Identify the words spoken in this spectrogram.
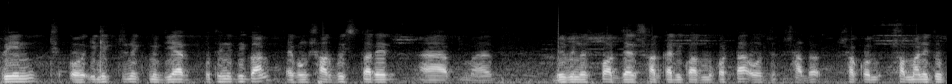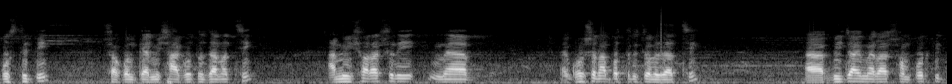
প্রিন্ট ও ইলেকট্রনিক মিডিয়ার প্রতিনিধিগণ এবং সর্বস্তরের বিভিন্ন পর্যায়ের সরকারি কর্মকর্তা ও সকল সম্মানিত উপস্থিতি, সকলকে আমি স্বাগত জানাচ্ছি। আমি সরাসরি ঘোষণাপত্রে চলে যাচ্ছি। বিজয় মেলা সম্পর্কিত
